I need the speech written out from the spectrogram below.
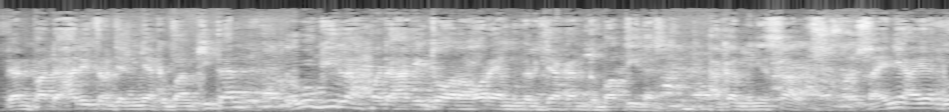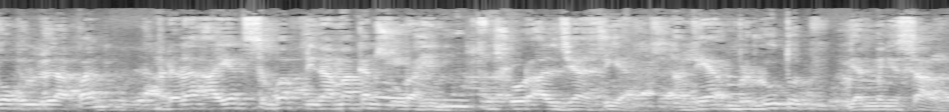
dan pada hari terjadinya kebangkitan rugilah pada hari itu orang-orang yang mengerjakan kebatilan. Akan menyesal. Nah ini ayat 28 adalah ayat sebab dinamakan surah ini. Surah Al-Jathiyah. Artinya berlutut dan menyesal.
